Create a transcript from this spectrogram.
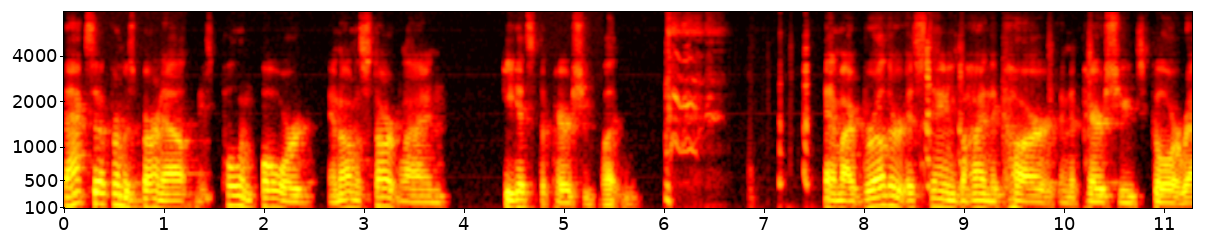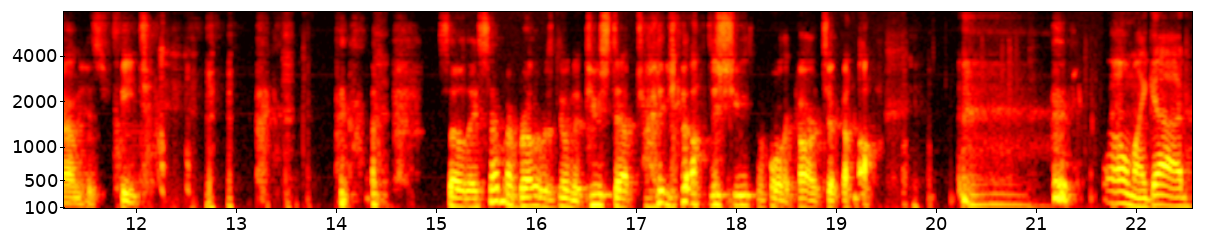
backs up from his burnout. And he's pulling forward, and on the start line, he hits the parachute button. and my brother is standing behind the car, and the parachutes go around his feet. so they said my brother was doing the two step, trying to get off the chutes before the car took off. oh my God!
